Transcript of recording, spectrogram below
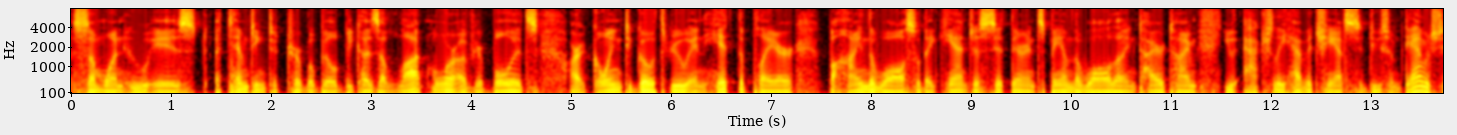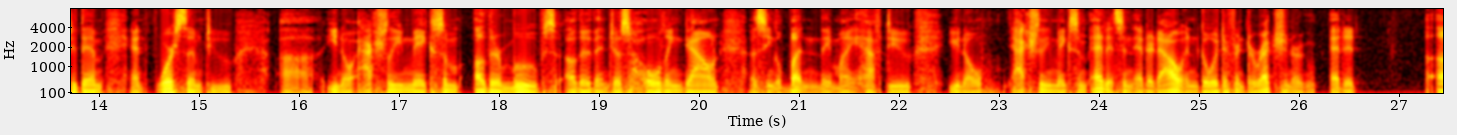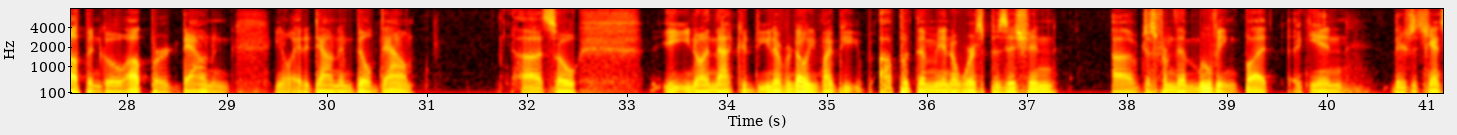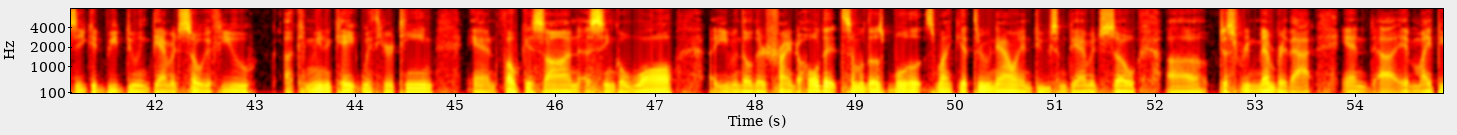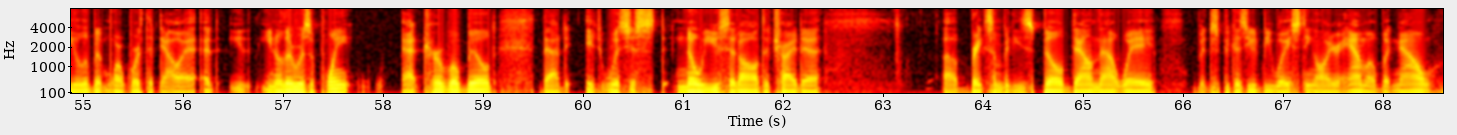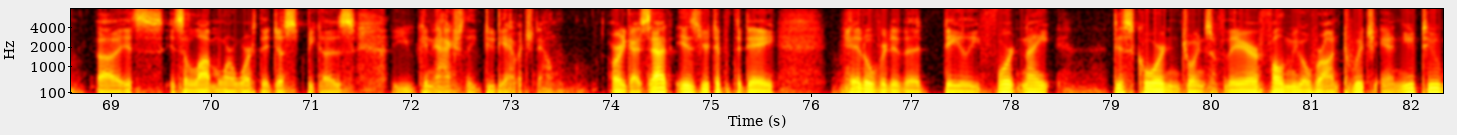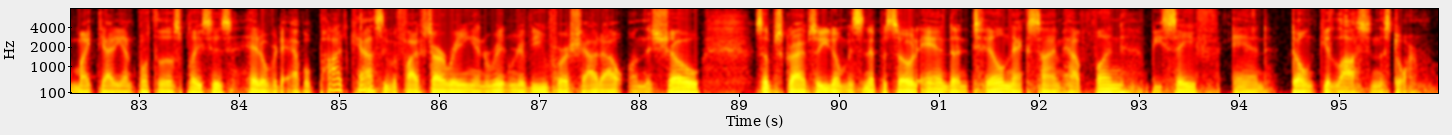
someone who is attempting to turbo build because a lot more of your bullets are going to go through and hit the player behind the wall so they can't just sit there and spam the wall the entire time you actually have a chance to do some damage to them and force them to uh, you know, actually make some other moves other than just holding down a single button. They might have to, you know, actually make some edits and edit out and go a different direction or edit up and go up or down and you know edit down and build down. Uh, so you know and that could you never know you might be uh, put them in a worse position uh, just from them moving. But again there's a chance that you could be doing damage. So if you uh, communicate with your team and focus on a single wall. Uh, even though they're trying to hold it, some of those bullets might get through now and do some damage. So uh, just remember that, and uh, it might be a little bit more worth it now. At, at, you know, there was a point at Turbo Build that it was just no use at all to try to uh, break somebody's build down that way just because you'd be wasting all your ammo. But now uh, it's it's a lot more worth it just because you can actually do damage now. Alright, guys, that is your tip of the day. Head over to the daily Fortnite Discord and join us over there. Follow me over on Twitch and YouTube, Mike Daddy on both of those places. Head over to Apple Podcasts, leave a five star rating and a written review for a shout out on the show. Subscribe so you don't miss an episode. And until next time, have fun, be safe, and don't get lost in the storm.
